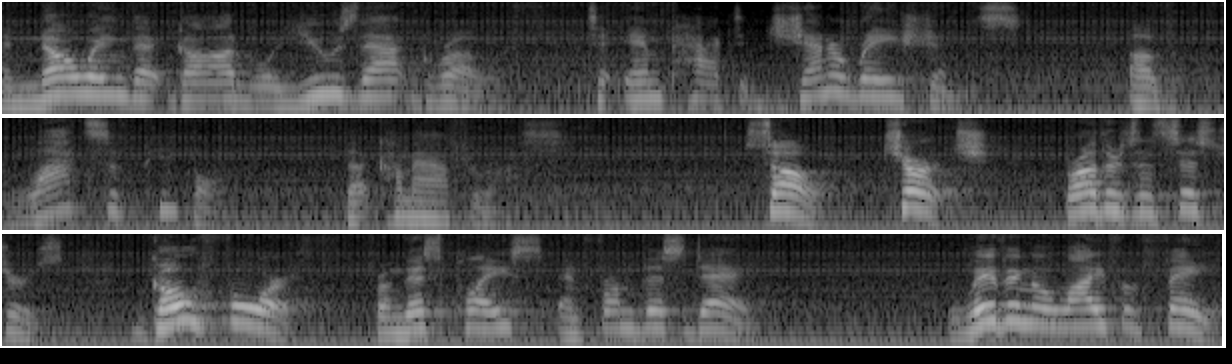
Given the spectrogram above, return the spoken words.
And knowing that God will use that growth to impact generations of lots of people that come after us. So, church, brothers and sisters, go forth from this place and from this day, living a life of faith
